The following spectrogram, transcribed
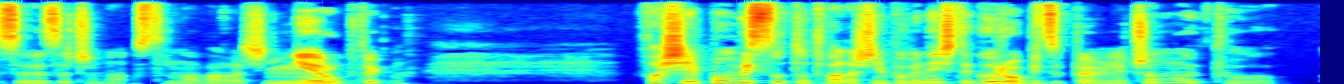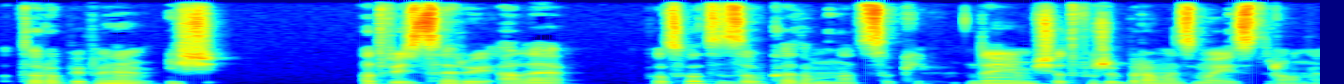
Sobie zaczyna ostro nawalać. Nie rób tego. Właśnie, pomysł to to odwalać. Nie powinieneś tego robić zupełnie. Czemu to, to robię? Powinienem iść odwiedzić serii, ale podchodzę za układem Natsuki. Udaje mi się otworzyć bramę z mojej strony.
